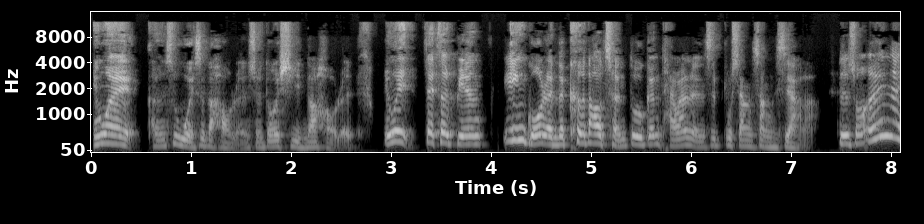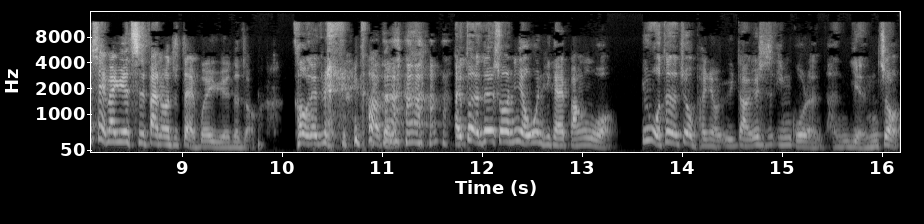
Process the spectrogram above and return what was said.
因为可能是我也是个好人，所以都会吸引到好人。因为在这边，英国人的客套程度跟台湾人是不相上下啦。就是说，哎，那下礼拜约吃饭的话，就再也不会约这种。可我在这边遇到的 很多人都会说，你有问题可以帮我。因为我真的就有朋友遇到，尤其是英国人很严重。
